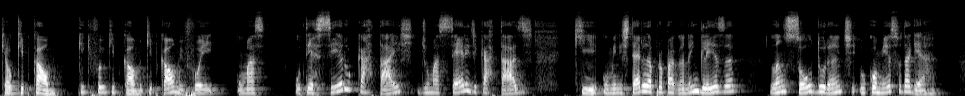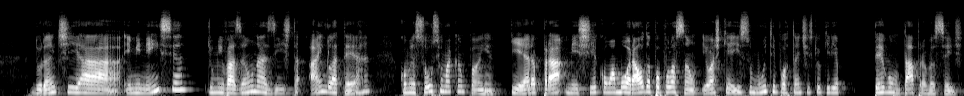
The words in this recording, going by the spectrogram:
que é o Keep Calm. O que, que foi o Keep Calm? Keep Calm foi uma, o terceiro cartaz de uma série de cartazes que o Ministério da Propaganda inglesa lançou durante o começo da guerra. Durante a eminência de uma invasão nazista à Inglaterra, começou-se uma campanha que era para mexer com a moral da população. Eu acho que é isso muito importante, isso que eu queria perguntar para vocês.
